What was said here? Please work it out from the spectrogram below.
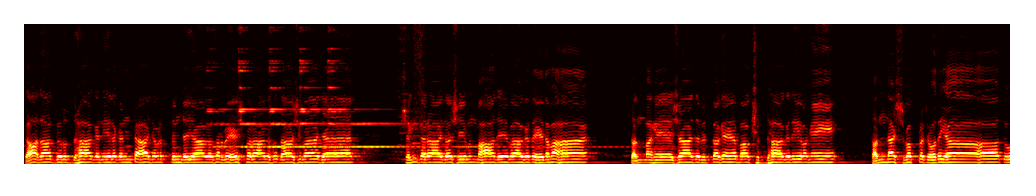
ಕಾದಾಗ್ನಿರುದ್ರಾಗ ನೀಲಕಂಠಾಯ ಮೃತ್ಯುಂಜಯಾಗ ಸರ್ವೇಶ್ವರಾಗ ಸದಾಶಿವಾಯ ಶಂಕರಾಯ ಶ್ರೀಮನ್ಮಹಾದೇವಾಗ ತೇ ನಮಃ ತನ್ಮಹೇಶಾಯ ವಿದ್ಮಹೇ ವಾಕ್ಷುದ್ಧಾಗ ದೇವಗೆ ತನ್ನ ಶಿವ ಪ್ರಚೋದಯಾತು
